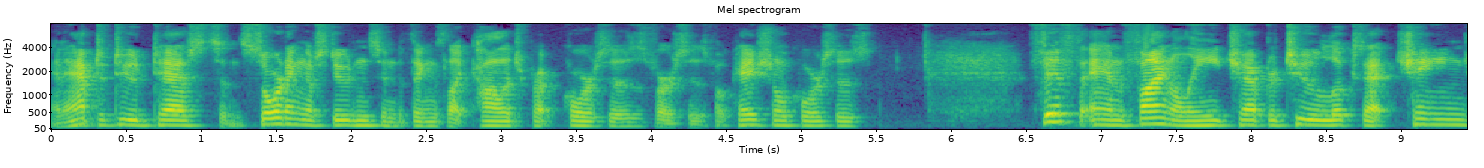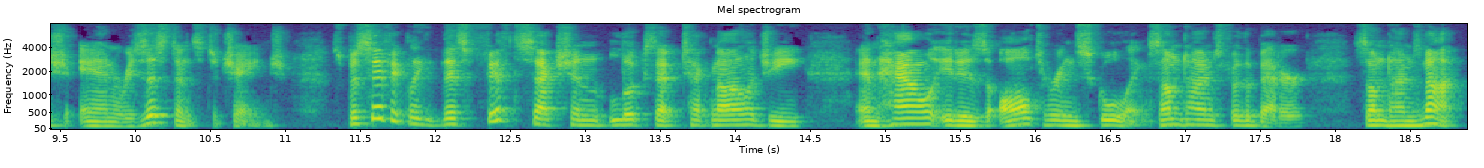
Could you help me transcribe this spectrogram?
and aptitude tests and sorting of students into things like college prep courses versus vocational courses. Fifth and finally, Chapter 2 looks at change and resistance to change. Specifically, this fifth section looks at technology and how it is altering schooling, sometimes for the better, sometimes not.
